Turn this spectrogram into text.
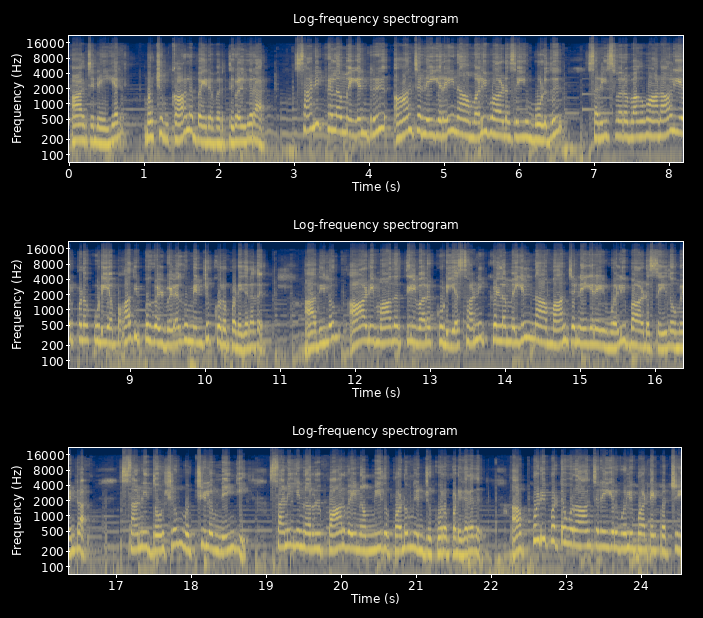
ஆஞ்சநேயர் மற்றும் கால பைரவர் திகழ்கிறார். சனிக்கிழமை என்று ஆஞ்சநேயரை நாம் வழிபாடு செய்யும் பொழுது சனீஸ்வர பகவானால் ஏற்படக்கூடிய பாதிப்புகள் விலகும் என்று கூறப்படுகிறது. அதிலும் ஆடி மாதத்தில் வரக்கூடிய சனிக்கிழமையில் நாம் ஆஞ்சநேயரை வழிபாடு செய்தோம் என்றால் சனி தோஷம் முற்றிலும் நீங்கி சனியின் அருள் பார்வை நம் மீது படும் என்று கூறப்படுகிறது. அப்படிப்பட்ட ஒரு ஆஞ்சநேயர் வழிபாட்டை பற்றி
